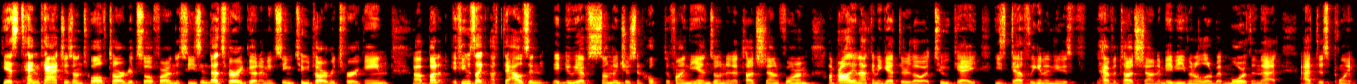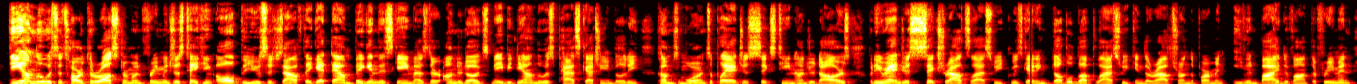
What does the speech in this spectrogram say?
He has 10 catches on 12 targets so far in the season. That's very good. I mean, seeing two targets for a game. Uh, but if he was like a thousand, maybe we have some interest and hope to find the end zone and a touchdown for him. I'm probably not going to get there though at 2K. He's definitely going to need to have a touchdown and maybe even a little bit more than that at this point. Dion Lewis, it's hard to roster when Freeman's just taking all of the usage. Now, if they get down big in this game as they're underdogs, maybe Dion Lewis pass catching ability comes more into play at just $1,600. But he ran just six routes last week, was getting doubled up last week in the routes run department, even by Devonta Freeman.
